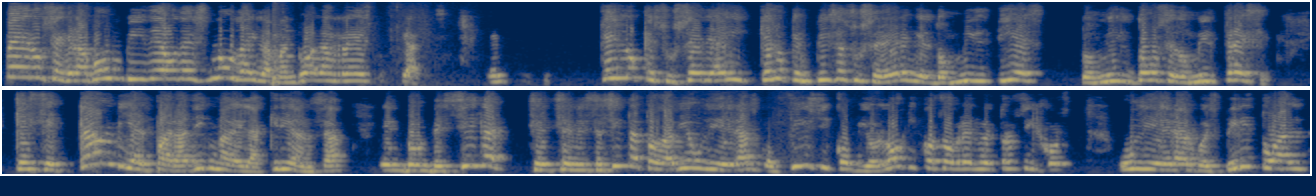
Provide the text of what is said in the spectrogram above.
pero se grabó un video desnuda y la mandó a las redes sociales. ¿Qué es lo que sucede ahí? ¿Qué es lo que empieza a suceder en el 2010, 2012, 2013? que se cambia el paradigma de la crianza, en donde siga, se, necesita todavía un liderazgo físico, biológico sobre nuestros hijos, un liderazgo espiritual,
